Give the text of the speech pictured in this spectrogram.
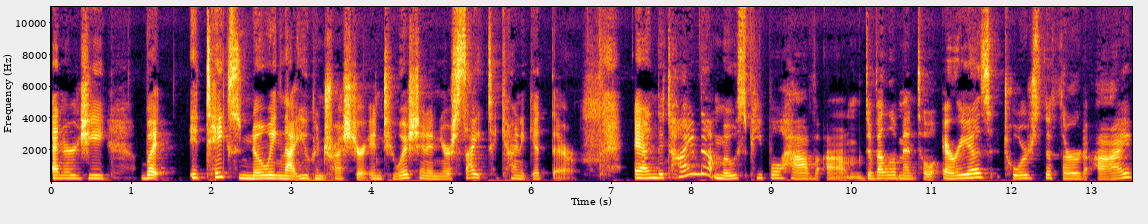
energy, but it takes knowing that you can trust your intuition and your sight to kind of get there. And the time that most people have um, developmental areas towards the third eye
